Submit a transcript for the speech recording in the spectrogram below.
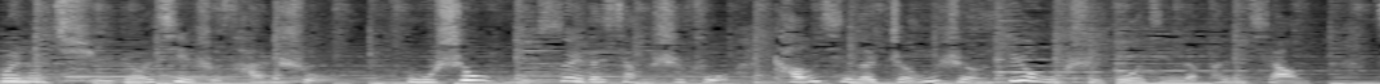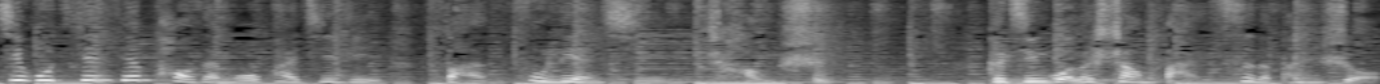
为了取得技术参数，五十五岁的向师傅扛起了整整六十多斤的喷枪。”几乎天天泡在模块基地反复练习尝试，可经过了上百次的喷射，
